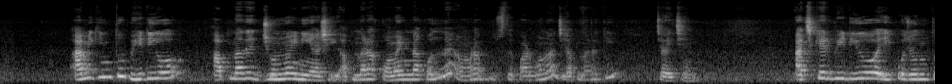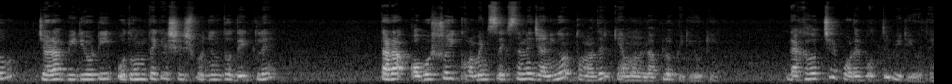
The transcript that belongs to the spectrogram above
আমি কিন্তু ভিডিও আপনাদের জন্যই নিয়ে আসি। আপনারা কমেন্ট না করলে আমরা বুঝতে পারব না যে আপনারা কি চাইছেন। আজকের ভিডিও এই পর্যন্ত। যারা ভিডিওটি প্রথম থেকে শেষ পর্যন্ত দেখলে, তারা অবশ্যই কমেন্ট সেকশানে জানিও তোমাদের কেমন লাগল ভিডিওটি। দেখা হচ্ছে পরবর্তী ভিডিওতে।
